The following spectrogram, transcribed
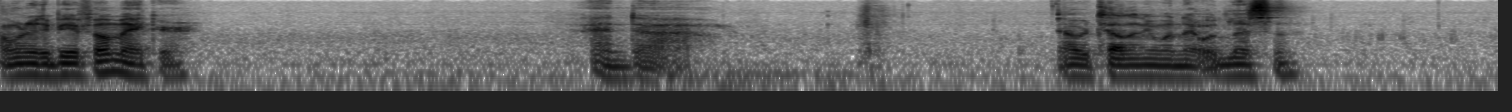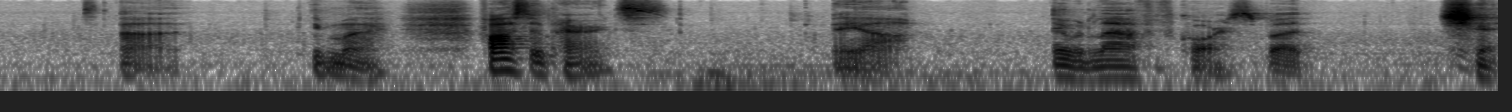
I wanted to be a filmmaker. And uh, I would tell anyone that would listen. Uh, even my foster parents, they uh, they would laugh, of course, but shit,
